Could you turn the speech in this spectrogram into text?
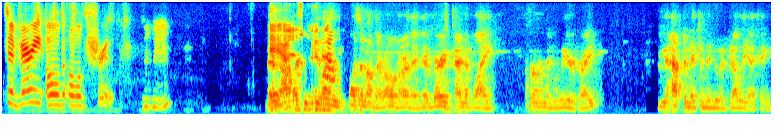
It's a very old old fruit. mm-hmm. They're Hey, not Allison. particularly pleasant on their own, are they? They're very kind of like firm and weird, right? You have to make them into a jelly, I think.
